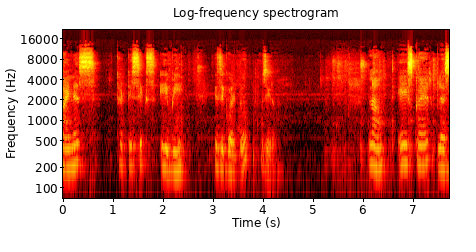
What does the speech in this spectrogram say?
minus 36ab is equal to 0 now a square plus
